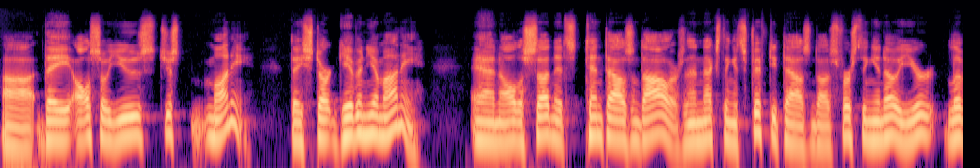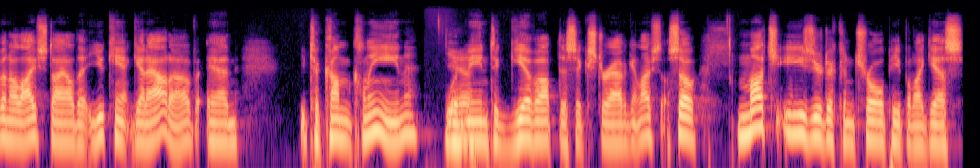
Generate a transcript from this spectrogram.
Uh, they also use just money. They start giving you money. And all of a sudden, it's ten thousand dollars, and then next thing, it's fifty thousand dollars. First thing you know, you're living a lifestyle that you can't get out of, and to come clean would Yeah. mean to give up this extravagant lifestyle. So much easier to control people, I guess,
